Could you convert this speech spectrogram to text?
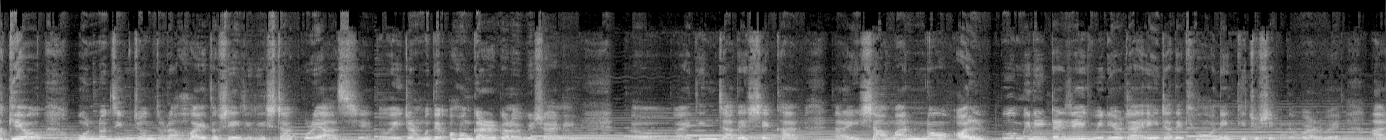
আগেও অন্য জীবজন্তুরা হয়তো সেই জিনিসটা করে আসছে। তো এইটার মধ্যে অহংকারের কোনো বিষয় নেই। তো আই থিঙ্ক যাদের শেখার, তারা এই সামান্য অল্প মিনিটের যে ভিডিওটা, এইটা দেখে অনেক কিছু শিখতে পারবে। আর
